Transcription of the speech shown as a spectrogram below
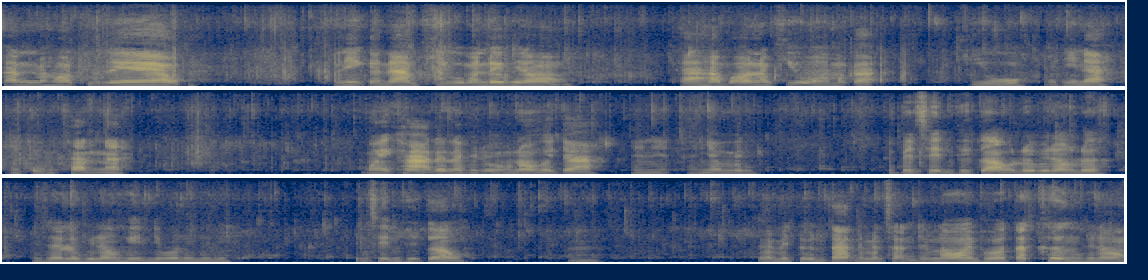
ขั้นมาหอดคิวแล้ว อันนี้ก็น้ำคิวมันเด้อพี่น้องถ้าห้าบเอาน้ำคิวออกมันก็คิวแบบนี้นะในตุ่มขั้นนะไม่ขาดเลยนะพี่น้องเลยจ้านี่นี่ยังเป็นยังเป็นเศษคือเก่าเลยพี่น้องเลยไม่ใช่เลยพี่น้องเห็นอยู่บ่เลยนี่นี่เป็นเศษคือเก่าอืมแต่ไม่ตุ่นตัดเนี่ยมันสั่นจังหน่อยเพราะว่าตัดเครึ่งพี่น้อง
